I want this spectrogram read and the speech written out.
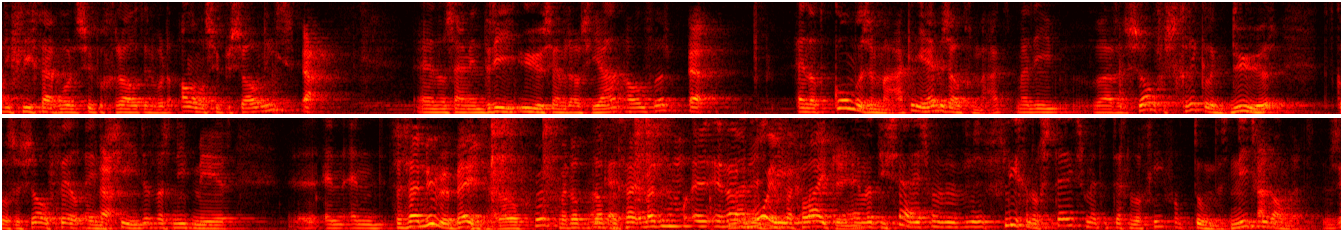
die vliegtuigen worden super groot en worden allemaal supersonisch. Ja. En dan zijn we in drie uur zijn we de oceaan over. Ja. En dat konden ze maken, die hebben ze ook gemaakt. Maar die waren zo verschrikkelijk duur. Dat kostte zoveel energie. Dat was niet meer en, en... Ze zijn nu weer bezig overigens, maar dat, dat is, maar het is een, een dus mooie vergelijking. En wat hij zei is, we vliegen nog steeds met de technologie van toen. Dus niet ja. veranderd. Dus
